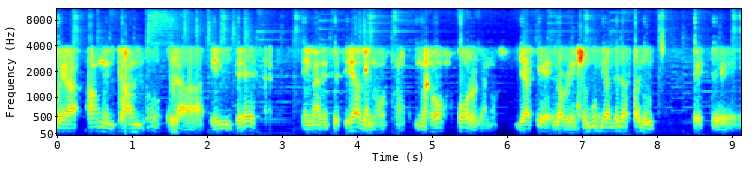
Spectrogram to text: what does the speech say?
fue aumentando la, el interés en la necesidad de nuevos órganos, ya que la Organización Mundial de la Salud, este,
